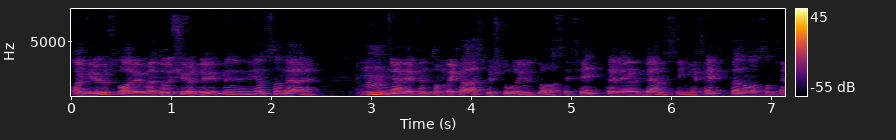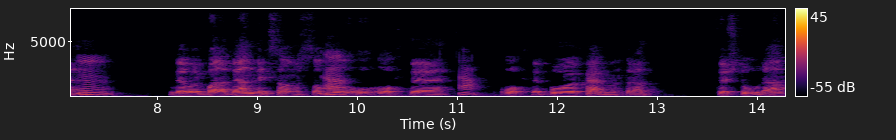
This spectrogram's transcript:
Ja, grus var det ju, men de körde ju en sån där... Jag vet inte om det kallas förstoringsglaseffekt eller länsingeffekt eller något sånt där. Mm. Det var ju bara den liksom som Ja. åkte, Ja. åkte på skärmen för att förstora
